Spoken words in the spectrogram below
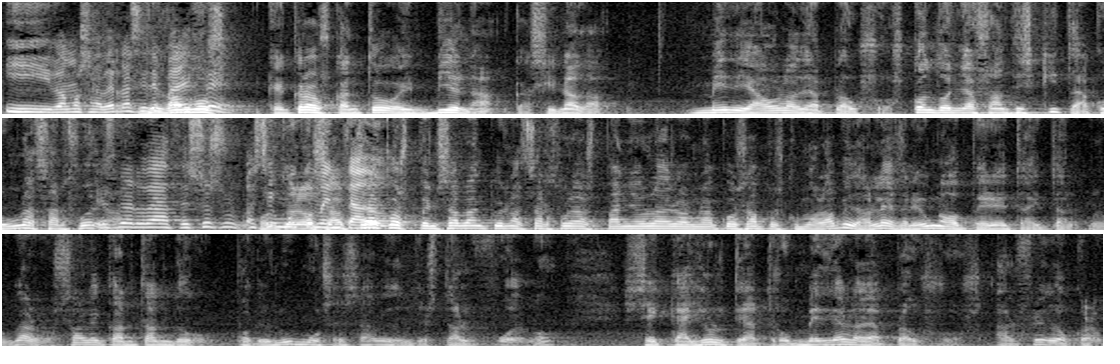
Y vamos a verla si Digamos te parece. que Kraus cantó en Viena, casi nada, media hora de aplausos, con Doña Francisquita, con una zarzuela. Es verdad, eso es, sido muy los comentado. austriacos pensaban que una zarzuela española era una cosa pues como la vida alegre, una opereta y tal. Pero claro, sale cantando por el humo se sabe dónde está el fuego. Se cayó el teatro, media hora de aplausos. Alfredo Kraus.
